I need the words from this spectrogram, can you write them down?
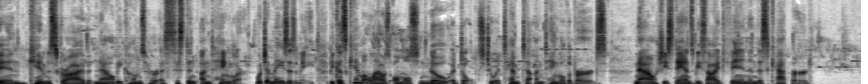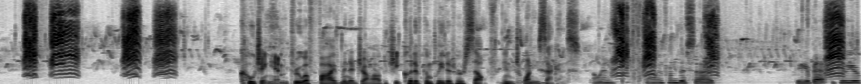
Finn, Kim's scribe, now becomes her assistant untangler, which amazes me because Kim allows almost no adults to attempt to untangle the birds. Now she stands beside Finn and this catbird, coaching him through a five minute job she could have completed herself in 20 seconds. Go in, go in from this side. Do your bat, do your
